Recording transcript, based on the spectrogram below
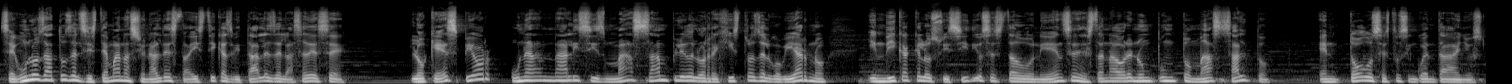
Según los datos del Sistema Nacional de Estadísticas Vitales de la CDC, lo que es peor, un análisis más amplio de los registros del gobierno indica que los suicidios estadounidenses están ahora en un punto más alto en todos estos 50 años.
